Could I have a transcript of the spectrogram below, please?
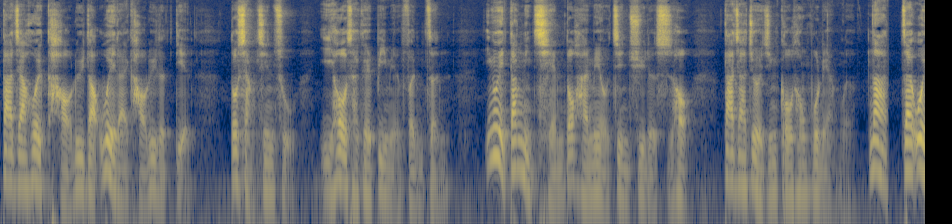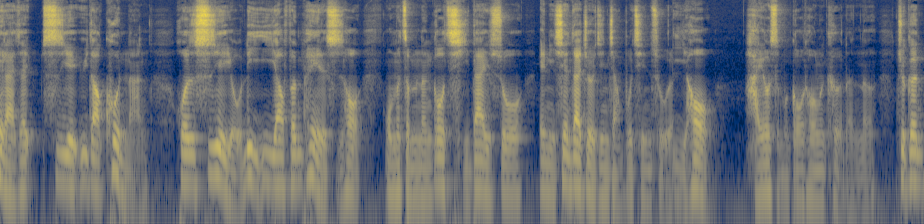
大家会考虑到未来考虑的点都想清楚，以后才可以避免纷争。因为当你钱都还没有进去的时候，大家就已经沟通不良了。那在未来在事业遇到困难，或者事业有利益要分配的时候，我们怎么能够期待说，诶，你现在就已经讲不清楚了，以后还有什么沟通的可能呢？就跟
